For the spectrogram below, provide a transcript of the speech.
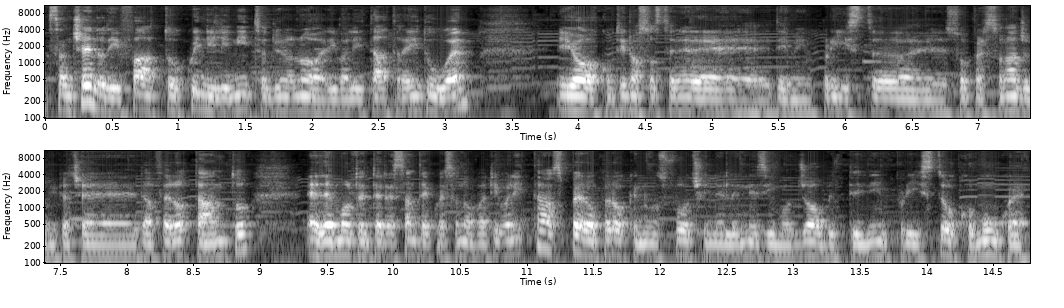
sancendo di fatto quindi l'inizio di una nuova rivalità tra i due. Io continuo a sostenere Damien Priest, il suo personaggio mi piace davvero tanto ed è molto interessante questa nuova rivalità, spero però che non sfoci nell'ennesimo job di Damien Priest o comunque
